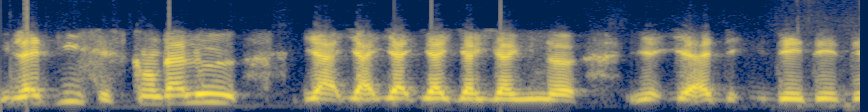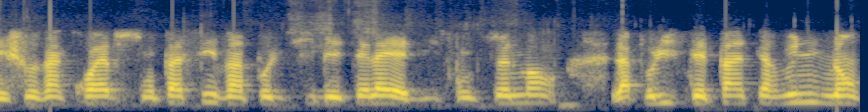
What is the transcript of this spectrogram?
il a dit, c'est scandaleux. Il y a, des, choses incroyables sont passées. 20 policiers étaient là, il y a des dysfonctionnements. La police n'est pas intervenue. Non,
